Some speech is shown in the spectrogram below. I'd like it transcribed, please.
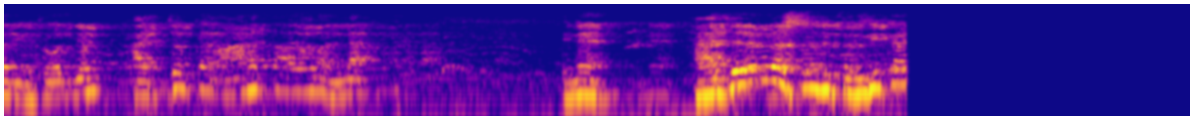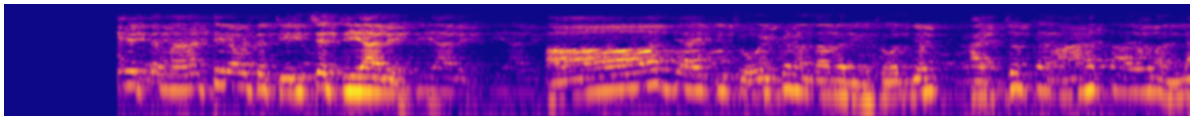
എന്താണെന്നറിയോ ചോദ്യം ഹജ്ജൊക്കെ റാഹത്തായോന്നല്ല പിന്നെ ഹജറും പ്രശ്നം എന്നിട്ട് നാട്ടിലോട്ട് തിരിച്ചെത്തിയാൽ ആദ്യമായിട്ട് ചോദിക്കണം എന്താണെന്നറിയോ ചോദ്യം ഹജ്ജൊക്കെ റാഹത്തായോന്നല്ല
